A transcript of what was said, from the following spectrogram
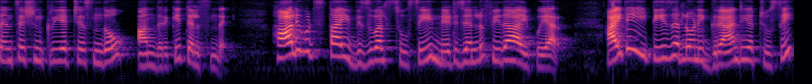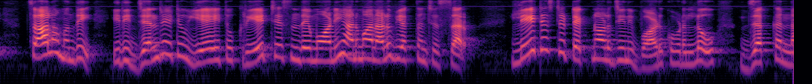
సెన్సేషన్ క్రియేట్ చేసిందో అందరికీ తెలిసిందే. హాలీవుడ్ స్థాయి విజువల్స్ చూసి నెటిజన్లు ఫిదా అయిపోయారు. అయితే ఈ టీజర్లోని గ్రాండియర్ చూసి చాలామంది ఇది జనరేటివ్ ఏఐతో క్రియేట్ చేసిందేమో అని అనుమానాలు వ్యక్తం చేశారు. లేటెస్ట్ టెక్నాలజీని వాడుకోవడంలో జక్కన్న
